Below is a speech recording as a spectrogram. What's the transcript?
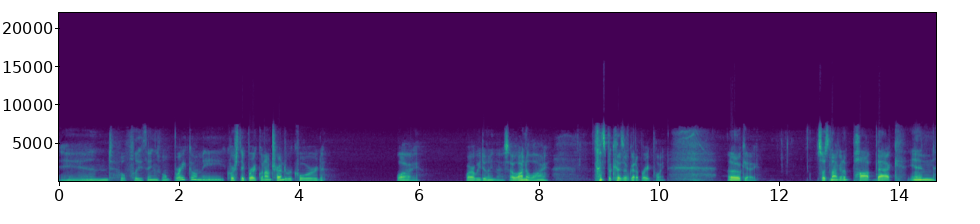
and hopefully things won't break on me. Of course they break when I'm trying to record. Why? Why are we doing this? Oh, I know why. That's because I've got a breakpoint. Okay. So it's not going to pop back in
